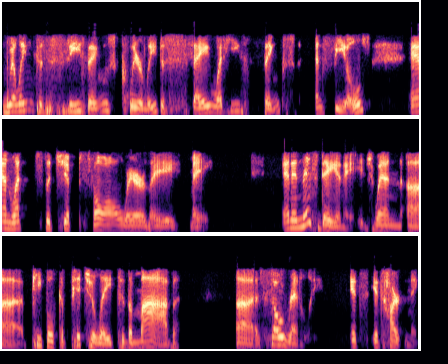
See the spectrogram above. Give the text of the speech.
willing to see things clearly, to say what he thinks and feels, and lets the chips fall where they And in this day and age, when uh, people capitulate to the mob uh, so readily, it's it's heartening.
